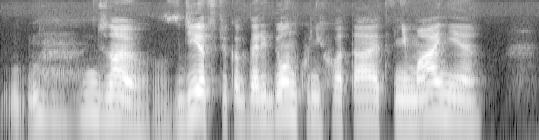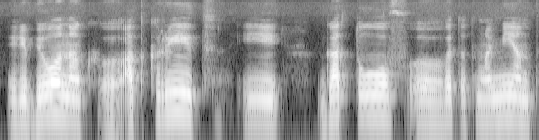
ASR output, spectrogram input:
не знаю, в детстве, когда ребенку не хватает внимания, ребенок э, открыт и готов э, в этот момент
